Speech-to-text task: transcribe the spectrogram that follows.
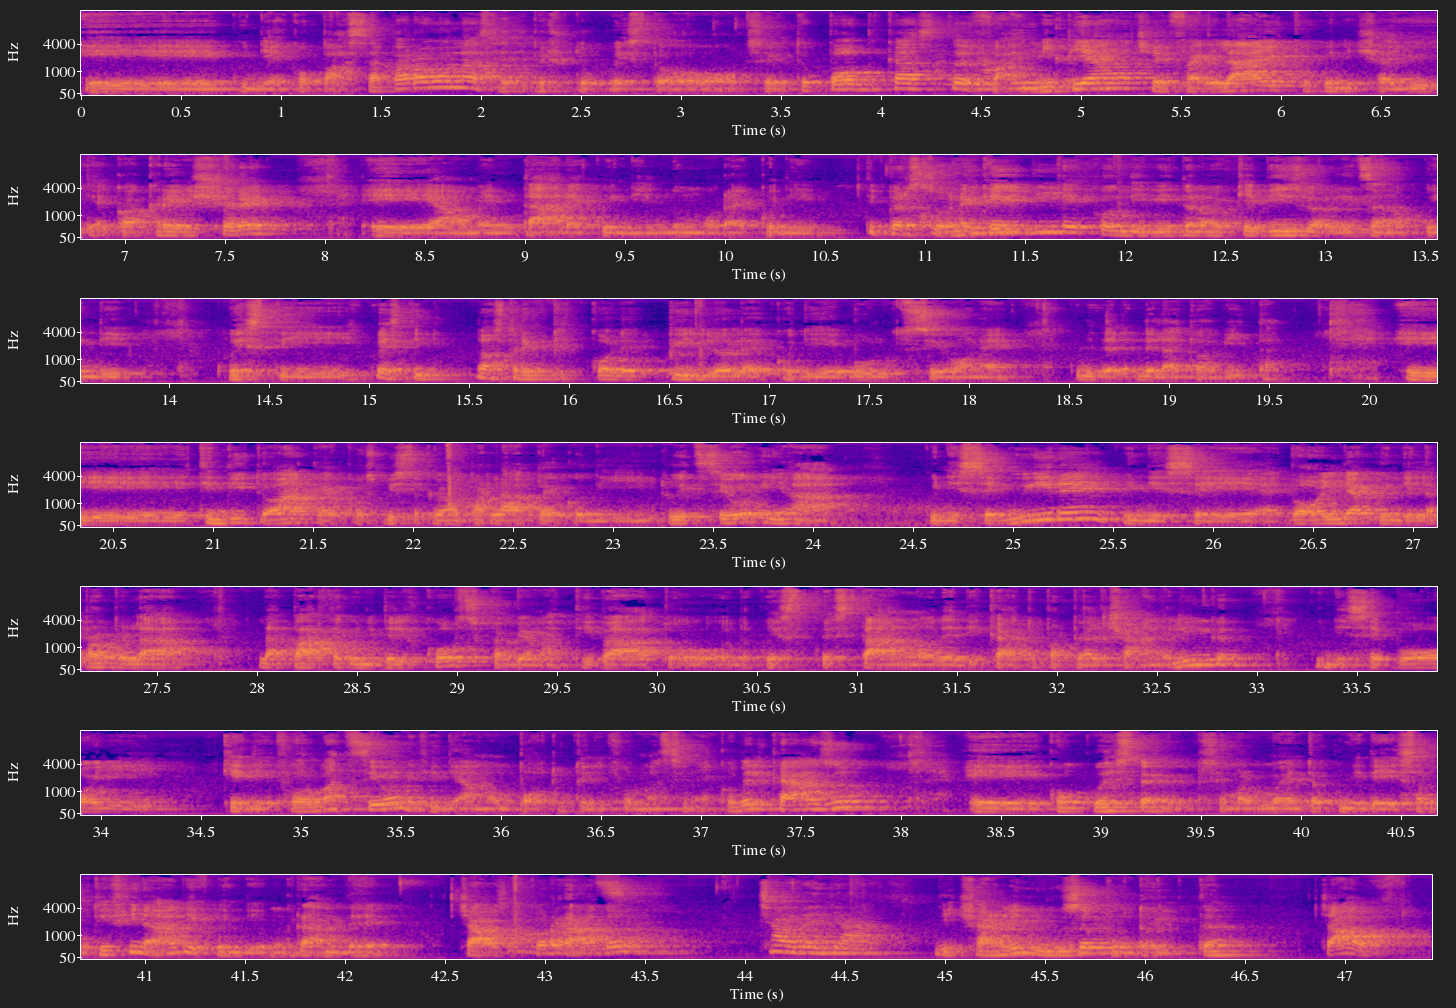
E quindi ecco passa parola se ti è piaciuto questo, questo podcast fai mi piace fai like quindi ci aiuti ecco, a crescere e a aumentare quindi il numero ecco, di, di, persone che, che, condividono e che visualizzano quindi questi, questi nostre piccole pillole ecco, di evoluzione de, della tua vita. E ti invito anche ecco, visto che abbiamo parlato ecco, di intuizioni a quindi seguire, quindi se hai voglia, quindi la, proprio la, la parte quindi del corso che abbiamo attivato quest'anno dedicato proprio al channeling, quindi se vuoi chiedi informazioni, ti diamo un po' tutte le informazioni ecco, del caso. E con questo siamo al momento quindi dei saluti finali, quindi un grande ciao Corrado. Ciao Daglia. Di channelingnews.it. Ciao!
